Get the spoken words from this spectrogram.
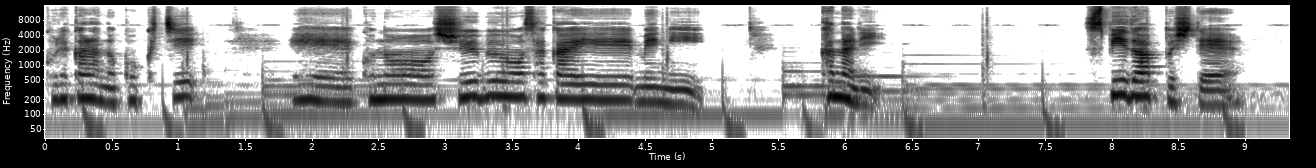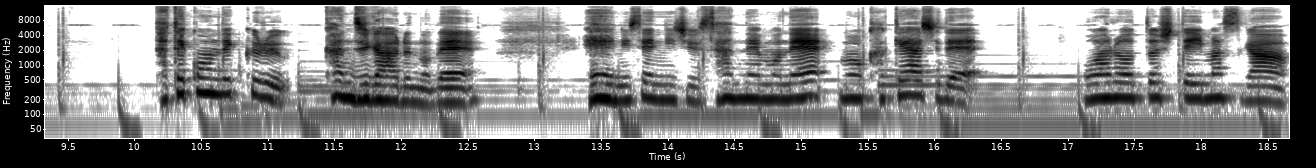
これからの告知、えー、この秋分を境目にかなりスピードアップして立て込んでくる感じがあるので、えー、2023年もねもう駆け足で終わろうとしていますが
